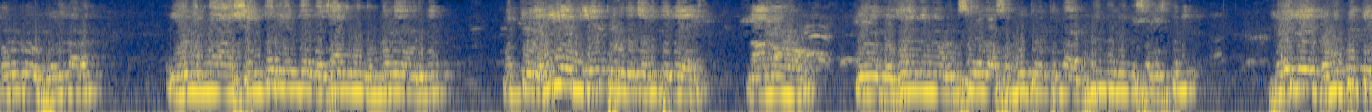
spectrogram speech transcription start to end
ಗೌಡರು ಹೇಳಿದ್ದಾರೆ. ಈ ನಮ್ಮ ಶಂಕರಲಿಂಗ ಗಜಾನನ ಮಂಡಳಿ ಅವರಿಗೆ. ಮತ್ತು ಎಲ್ಲ ವಿಜಯಪುರದ ಜನತೆಗೆ ನಾನು ಈ ಗಜಾನನ ಉತ್ಸವದ ಸಮಿತಿ ವತಿಯಿಂದ ಅಭಿನಂದನೆಯನ್ನು ಸಲ್ಲಿಸ್ತೀನಿ. ಹೇಗೆ ಗಣಪತಿ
